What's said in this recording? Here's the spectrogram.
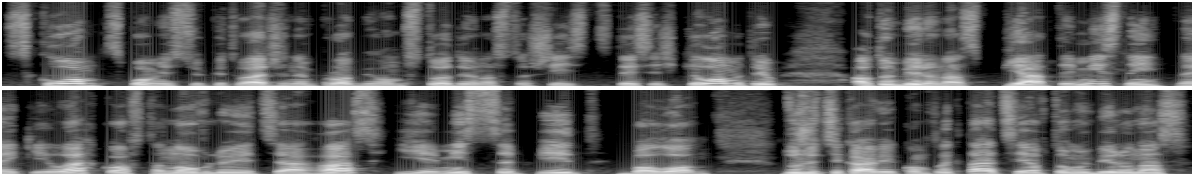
склом, з повністю підтвердженим пробігом 196 тисяч кілометрів. Автомобіль у нас п'ятимісний, на який легко встановлюється газ, є місце під балон. Дуже цікаві комплектації автомобіль у нас.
